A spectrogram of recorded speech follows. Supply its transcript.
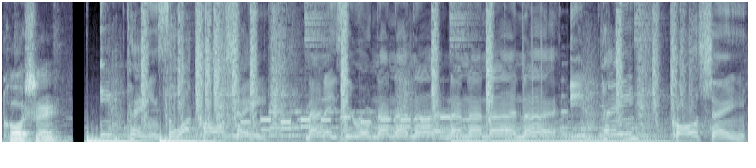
call Shane. Zero nine nine nine nine nine nine nine. In pain, call Shane.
